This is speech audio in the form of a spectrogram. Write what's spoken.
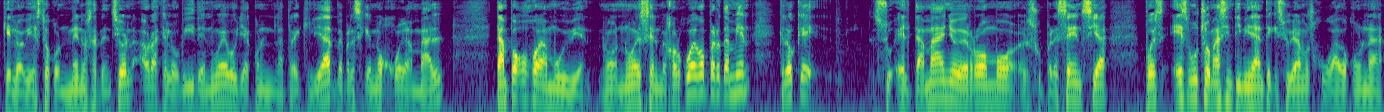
que lo había visto con menos atención, ahora que lo vi de nuevo ya con la tranquilidad, me parece que no juega mal, tampoco juega muy bien, no, no es el mejor juego, pero también creo que el tamaño de Romo, su presencia, pues es mucho más intimidante que si hubiéramos jugado con una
